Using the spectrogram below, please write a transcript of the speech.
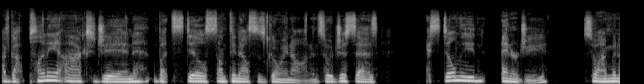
I've got plenty of oxygen, but still something else is going on. And so it just says, I still need energy. So I'm going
